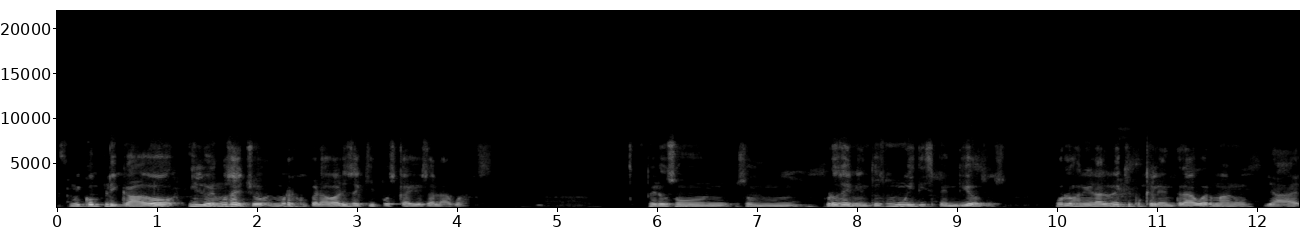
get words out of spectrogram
Es muy complicado y lo hemos hecho, hemos recuperado varios equipos caídos al agua, pero son, son procedimientos muy dispendiosos. Por lo general, un equipo que le entra agua, hermano, ya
